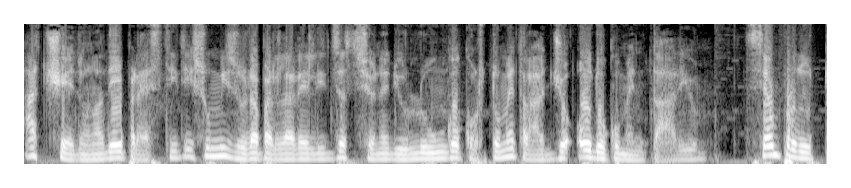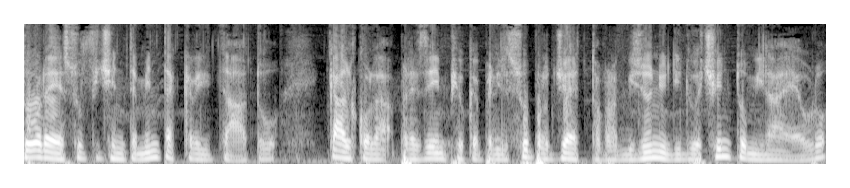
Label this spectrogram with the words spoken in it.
accedono a dei prestiti su misura per la realizzazione di un lungo cortometraggio o documentario. Se un produttore è sufficientemente accreditato, calcola per esempio che per il suo progetto avrà bisogno di 200.000 euro,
